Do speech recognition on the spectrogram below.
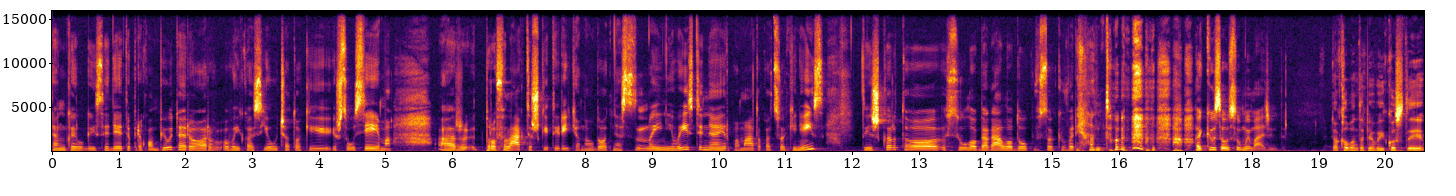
tenka ilgai sėdėti prie kompiuterio, ar vaikas jaučia tokį išsausėjimą, ar profilaktiškai tai reikia naudoti, nes nueini į vaistinę ir pamato, kad su akiniais tai iš karto siūlo be galo daug visokių variantų akių sausumui mažinti. Jo, kalbant apie vaikus, tai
